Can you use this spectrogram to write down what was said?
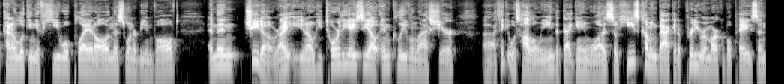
kind of looking if he will play at all in this one or be involved. And then Cheeto, right? You know, he tore the ACL in Cleveland last year. Uh, I think it was Halloween that that game was. So he's coming back at a pretty remarkable pace. And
